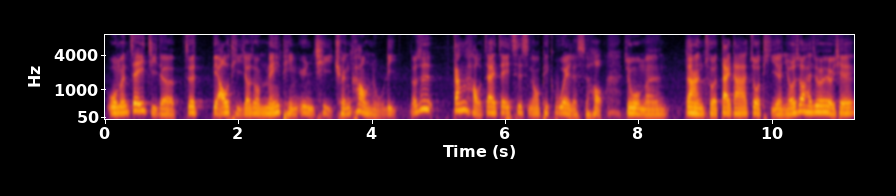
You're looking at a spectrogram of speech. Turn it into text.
我们这一集的这标题叫做“没凭运气，全靠努力”，而是刚好在这一次 Snow Peak Way 的时候，就我们当然除了带大家做体验，有的时候还是会有一些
